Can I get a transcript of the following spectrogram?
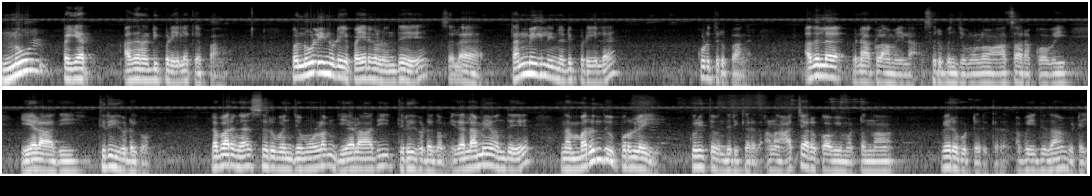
நூல் பெயர் அதன் அடிப்படையில் கேட்பாங்க. இப்போ நூலினுடைய பெயர்கள் வந்து சில தன்மைகளின் அடிப்படையில் கொடுத்துருப்பாங்க. அதில் வினாக்கள் அமையலாம். சிறுபஞ்சமூலம் ஆசாரக்கோவை ஏலாதி திரிகடுகம். இல்லை பாருங்கள் சிறுபஞ்சமூலம் ஏலாதி திரிகடுகம். இதெல்லாமே வந்து இந்த மருந்து பொருளை குறித்து வந்திருக்கிறது. ஆனால் ஆச்சார கோவை மட்டும்தான் வேறுபட்டு இருக்கிறது. அப்போ இதுதான் விடை.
